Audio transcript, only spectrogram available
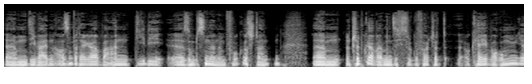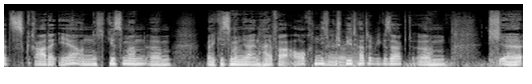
ähm, die beiden Außenverteidiger waren die, die äh, so ein bisschen dann im Fokus standen. Ähm, Chipka, weil man sich so gefragt hat, okay, warum jetzt gerade er und nicht Gissemann, ähm, weil Gissemann ja in Haifa auch nicht ja, gespielt ja. hatte, wie gesagt. Ähm, ich äh,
